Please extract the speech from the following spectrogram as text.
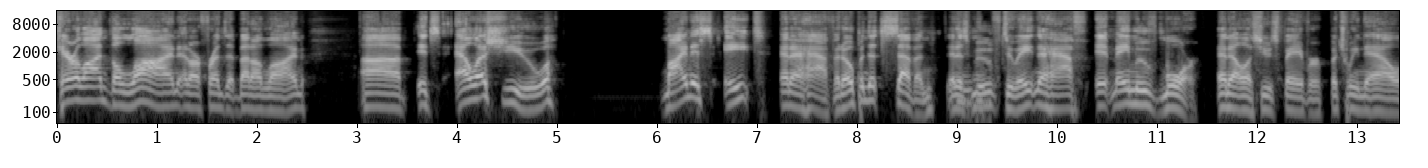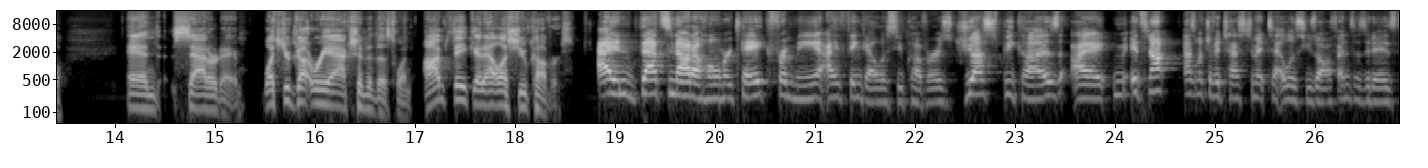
Caroline, the line and our friends at Bet Online. Uh, it's LSU minus eight and a half. It opened at seven. It has mm-hmm. moved to eight and a half. It may move more in LSU's favor between now and Saturday. What's your gut reaction to this one? I'm thinking LSU covers and that's not a homer take from me. I think LSU covers just because I it's not as much of a testament to LSU's offense as it is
